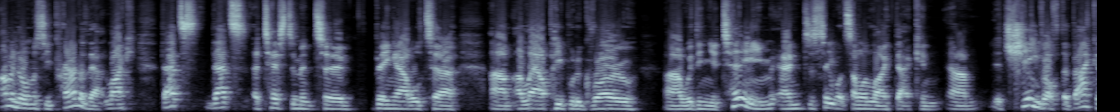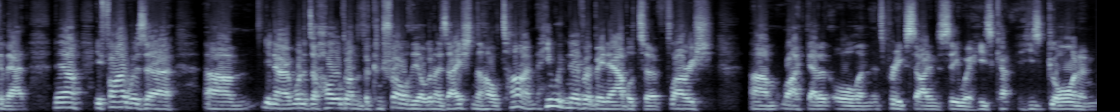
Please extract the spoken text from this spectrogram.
I'm enormously proud of that. Like, that's, that's a testament to being able to um, allow people to grow uh, within your team and to see what someone like that can um, achieve off the back of that. Now, if I was a, um, you know, wanted to hold to the control of the organization the whole time, he would never have been able to flourish um, like that at all. And it's pretty exciting to see where he's he's gone and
